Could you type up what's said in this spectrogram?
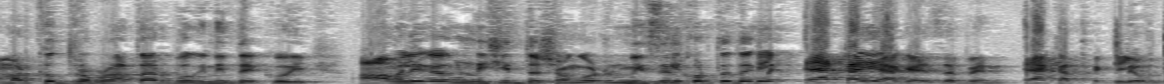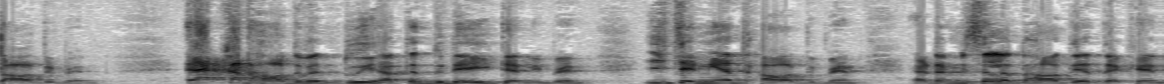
আমার ক্ষুদ্র ভ্রাতার ভগিনী দেখই, আওয়ামী লীগ এখন নিষিদ্ধ সংগঠন। মিছিল করতে দেখলে একাই আগায় যাবেন, একা থাকলেও ধাওয়া দিবেন। একা ধাওয়া দিবেন, দুই হাতে দুইটা ইটা নিবেন, ইটে নিয়ে ধাওয়া দিবেন। এটা মিছিলে ধাওয়া দিয়ে দেখেন,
